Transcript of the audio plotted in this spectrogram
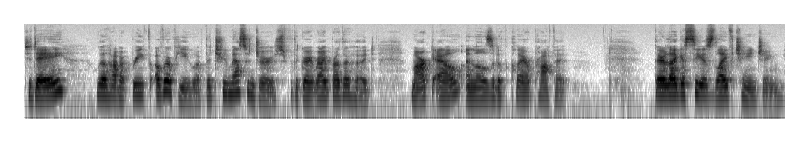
Today, we'll have a brief overview of the two messengers for the Great White Brotherhood Mark L. and Elizabeth Clare Prophet. Their legacy is life changing.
